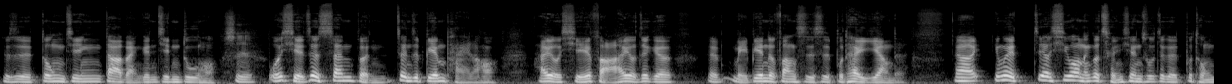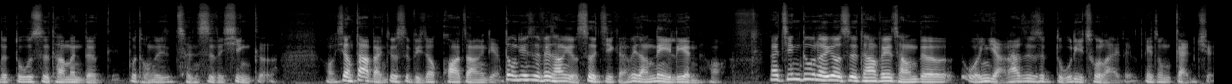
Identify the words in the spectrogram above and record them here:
就是东京、大阪跟京都哈。是我写这三本政治编排了哈，还有写法，还有这个呃美编的方式是不太一样的。那因为这样希望能够呈现出这个不同的都市，他们的不同的城市的性格，哦，像大阪就是比较夸张一点，东京是非常有设计感，非常内敛哈。那京都呢，又是它非常的文雅，它就是独立出来的那种感觉。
